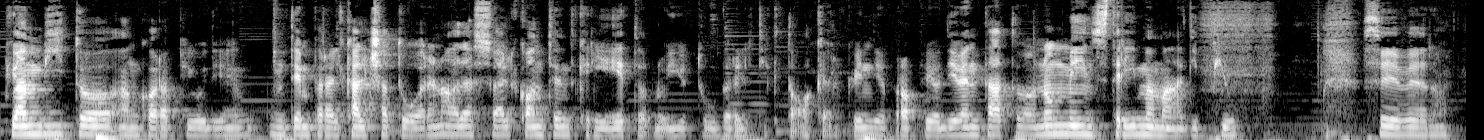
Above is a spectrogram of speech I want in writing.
più, ambito ancora più di un tempo era il calciatore, no? Adesso è il content creator, lo youtuber, il tiktoker, quindi è proprio diventato non mainstream ma di più. Sì, è vero.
